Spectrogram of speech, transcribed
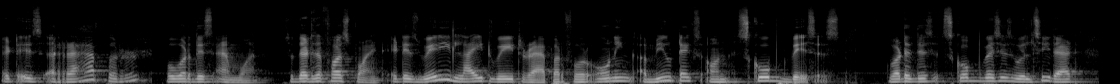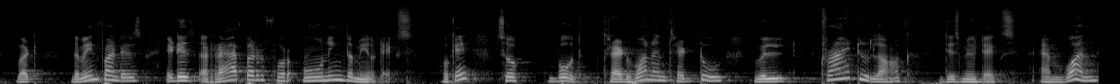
it is a wrapper over this m1 so that's the first point. It is very lightweight wrapper for owning a mutex on scoped basis. What is this scoped basis? We'll see that. But the main point is it is a wrapper for owning the mutex okay? So both thread 1 and thread 2 will try to lock this mutex m1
